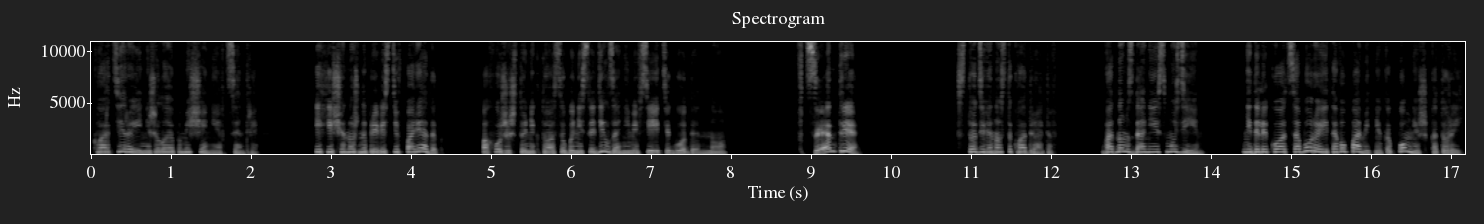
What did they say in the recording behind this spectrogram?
Квартира и нежилое помещение в центре. Их еще нужно привести в порядок. Похоже, что никто особо не следил за ними все эти годы, но... В центре? 190 квадратов. В одном здании с музеем. Недалеко от собора и того памятника, помнишь, который...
